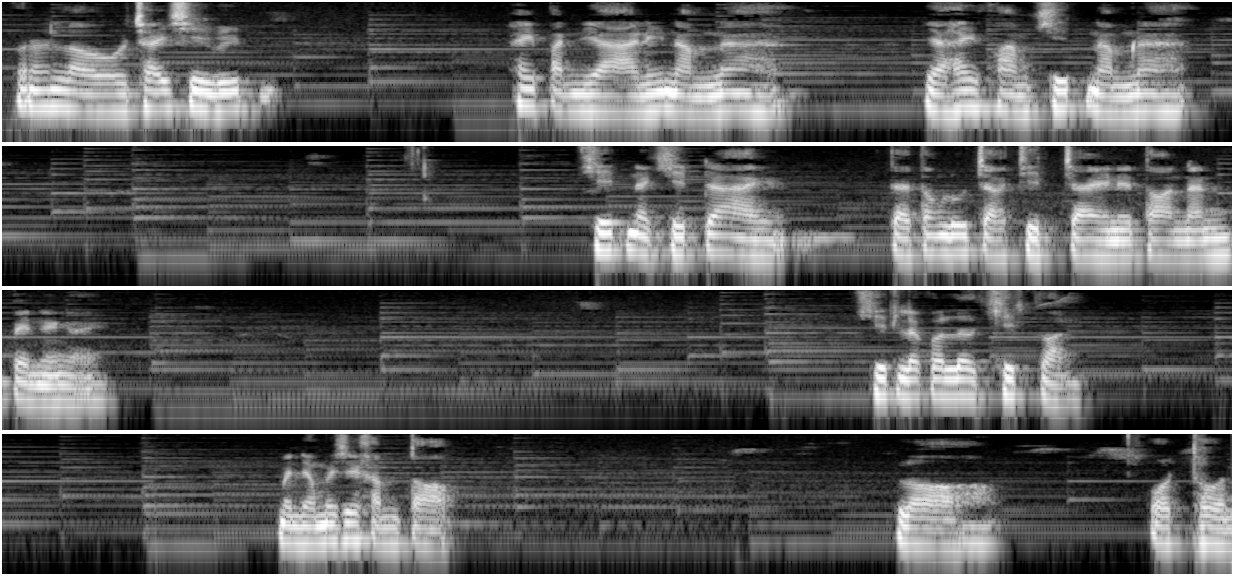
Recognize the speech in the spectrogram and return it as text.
เพราะนั้นเราใช้ชีวิต ให้ปัญญานี้นำหน้า อย่าให้ความคิดนำหน้า คิดนะคิดได้ แต่ต้องรู้จักจิตใจในตอนนั้นเป็นยังไง คิดแล้วก็เลิกคิดก่อน มันยังไม่ใช่คำตอบ รอ อดทน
